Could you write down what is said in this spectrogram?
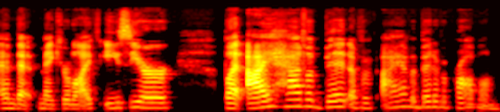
and that make your life easier. But I have a bit of a I have a bit of a problem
